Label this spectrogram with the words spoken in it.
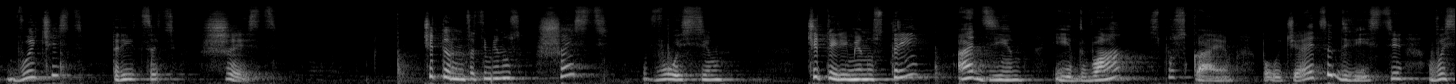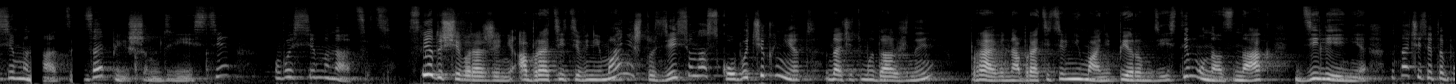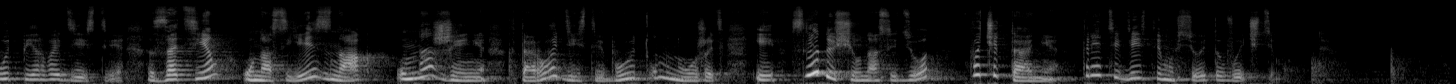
вычесть 36. 14 минус 6 – 8. 4 минус 3 – 1. И 2 спускаем. Получается 218. Запишем 218. Следующее выражение. Обратите внимание, что здесь у нас скобочек нет. Значит, мы должны Правильно, обратите внимание, первым действием у нас знак деления. Значит, это будет первое действие. Затем у нас есть знак умножения. Второе действие будет умножить. И следующее у нас идет вычитание. Третье действие мы все это вычтем.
